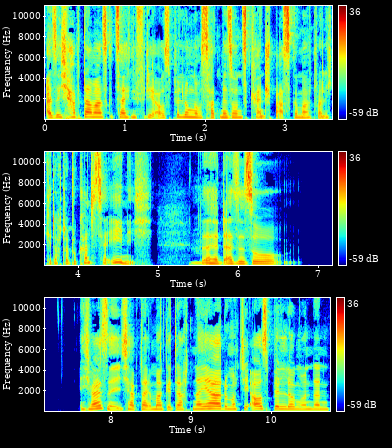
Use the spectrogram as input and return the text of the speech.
also ich habe damals gezeichnet für die Ausbildung, aber es hat mir sonst keinen Spaß gemacht, weil ich gedacht habe, du kannst es ja eh nicht. Mhm. Also so, ich weiß nicht, ich habe da immer gedacht, naja, du machst die Ausbildung und dann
